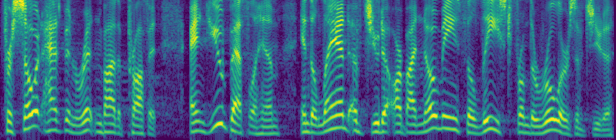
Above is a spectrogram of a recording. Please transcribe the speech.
For so it has been written by the prophet, And you, Bethlehem, in the land of Judah, are by no means the least from the rulers of Judah.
